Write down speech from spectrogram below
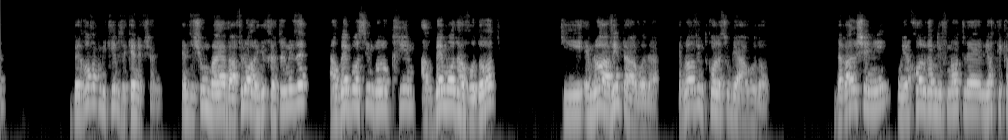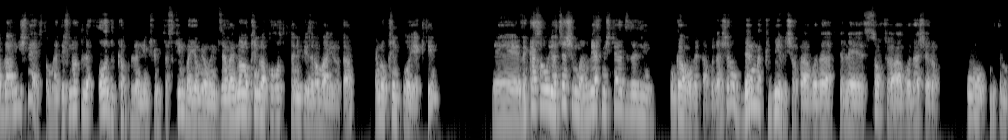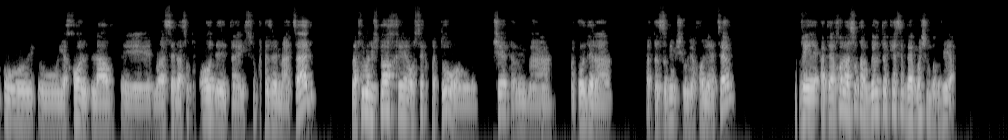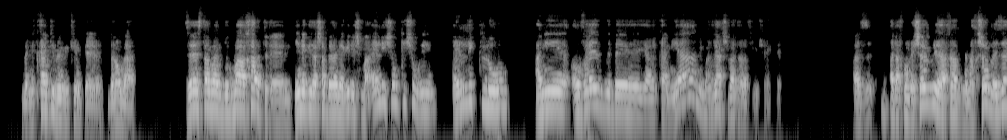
ברוב המקרים זה כן אפשרי, אין זה שום בעיה, ואפילו אני אגיד לך יותר מזה, הרבה בוסים לא לוקחים הרבה מאוד עבודות כי הם לא אוהבים את העבודה, הם לא אוהבים את כל סוגי העבודות. דבר שני, הוא יכול גם לפנות ל- להיות כקבלן משנה, זאת אומרת לפנות לעוד קבלנים שמתעסקים ביום יום עם זה, והם לא לוקחים לקוחות קטנים כי זה לא מעניין אותם, הם לוקחים פרויקטים, אה, וככה הוא יוצא שהוא מרוויח משתי הצדדים, הוא גם עובד את העבודה שלו, במקביל לשעות העבודה, לסוף העבודה שלו הוא, הוא, הוא יכול אה, למעשה לעשות עוד את העיסוק הזה מהצד ואפילו לפתוח אה, עוסק פטור או קשה, תלוי בגודל התזרים שהוא יכול לייצר. ואתה יכול לעשות הרבה יותר כסף גם ממה שהוא מרוויח. ונתקלתי במקרים כאלה, בלא מעט. זה סתם דוגמה אחת, אה, אם נגיד עכשיו בן אדם יגיד לי, שמע אין לי שום כישורים, אין לי כלום, אני עובד בירקניה, אני מרוויח 7,000 שקל אז אנחנו נשב ביחד ונחשוב איזה,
